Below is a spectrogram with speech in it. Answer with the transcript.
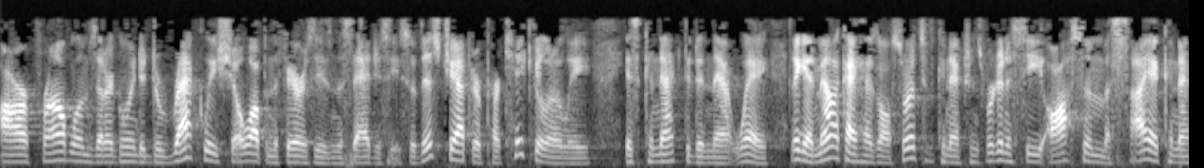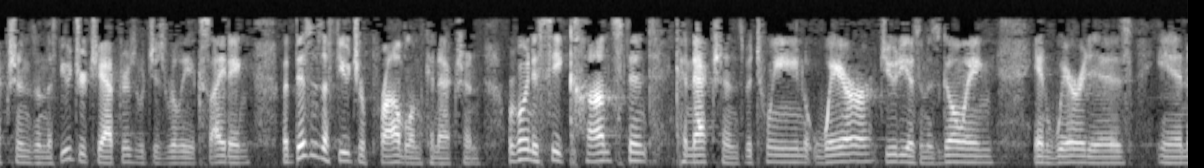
are problems that are going to directly show up in the Pharisees and the Sadducees. So this chapter particularly is connected in that way. And again, Malachi has all sorts of connections. We're going to see awesome Messiah connections in the future chapters, which is really exciting. But this is a future problem connection. We're going to see constant connections between where Judaism is going and where it is in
